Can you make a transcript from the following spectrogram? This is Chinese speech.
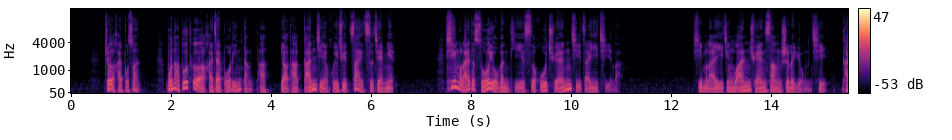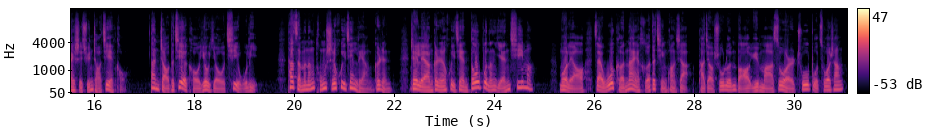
这还不算。伯纳多特还在柏林等他，要他赶紧回去再次见面。希姆莱的所有问题似乎全挤在一起了。希姆莱已经完全丧失了勇气，开始寻找借口，但找的借口又有气无力。他怎么能同时会见两个人？这两个人会见都不能延期吗？末了，在无可奈何的情况下，他叫舒伦堡与马苏尔初步磋商。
